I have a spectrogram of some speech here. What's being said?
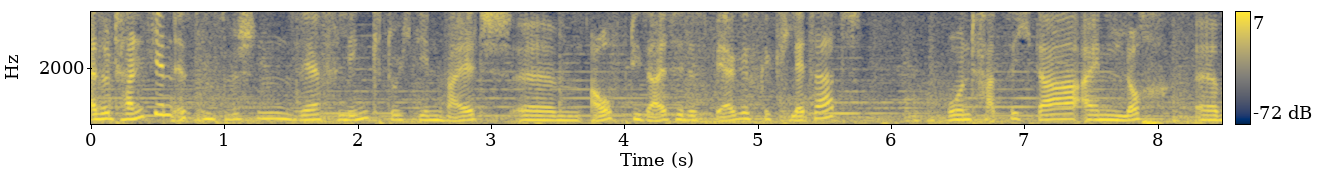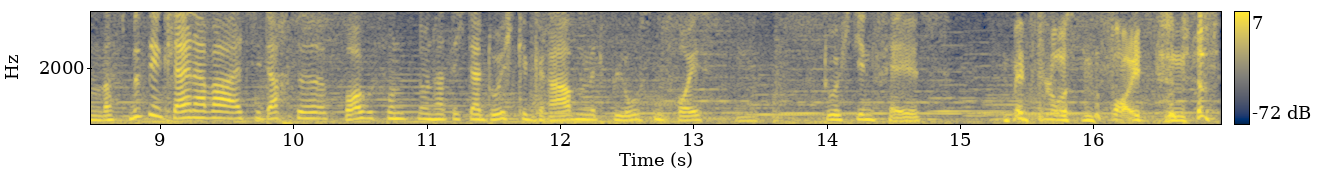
Also Tantchen ist inzwischen sehr flink durch den Wald ähm, auf die Seite des Berges geklettert und hat sich da ein Loch, ähm, was ein bisschen kleiner war, als sie dachte, vorgefunden und hat sich da durchgegraben mit bloßen Fäusten durch den Fels. Mit bloßen Fäusten. Das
